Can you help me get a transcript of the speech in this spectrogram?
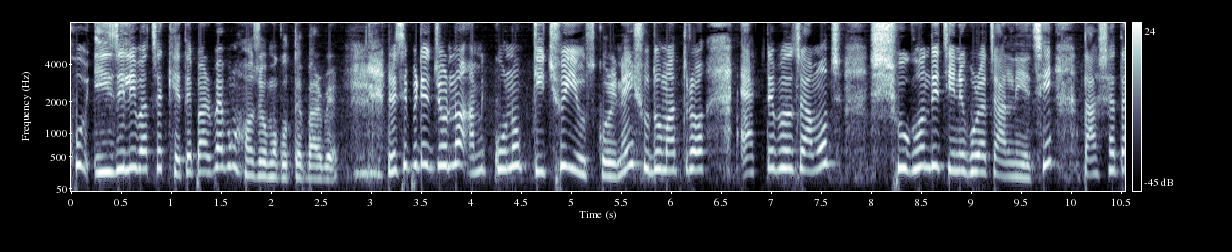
খুব ইজিলি বাচ্চা খেতে পারবে এবং হজমও করতে পারবে। রেসিপিটির জন্য আমি কোনো কিছুই ইউজ করি নাই, শুধুমাত্র এক টেবিল চামচ সুগন্ধি চিনি গুঁড়া চাল নিয়েছি, তার সাথে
